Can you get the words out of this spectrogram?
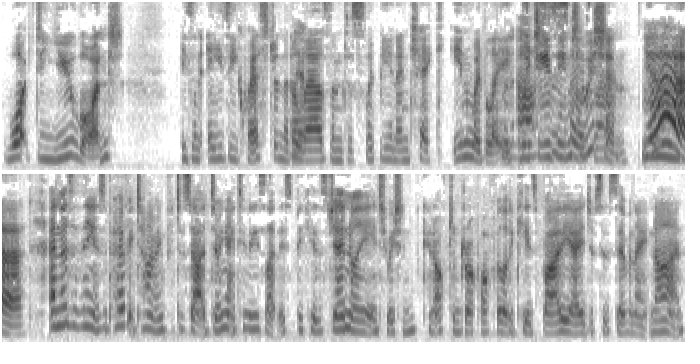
what do you want? Is an easy question that Yep. allows them to slip in and check inwardly, And which is intuition. that. Yeah. And that's the thing, it's a perfect timing for to start doing activities like this because generally intuition can often drop off a lot of kids by the age of sort of seven, eight, nine.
